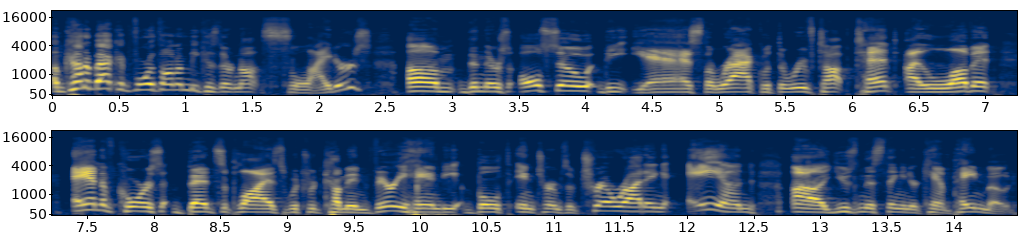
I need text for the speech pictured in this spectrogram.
I'm kind of back and forth on them because they're not sliders. Um, then there's also the, yes, the rack rack with the rooftop tent. I love it. And of course, bed supplies, which would come in very handy both in terms of trail riding and uh, using this thing in your campaign mode.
